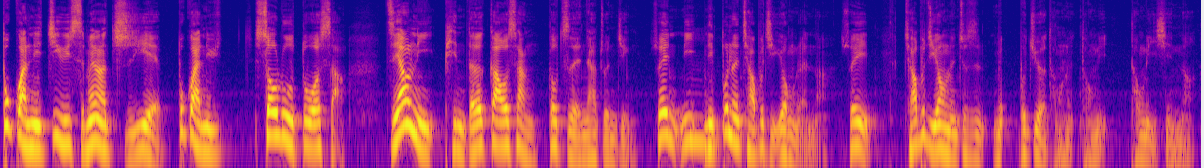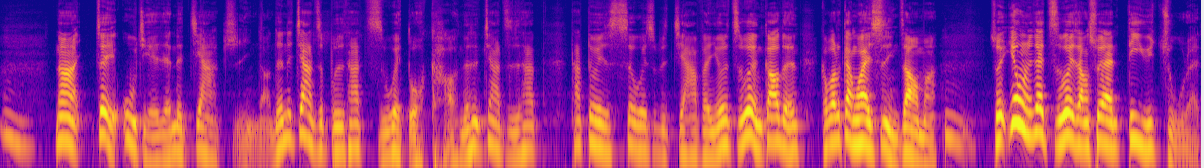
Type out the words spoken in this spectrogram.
不管你基于什么样的职业，不管你收入多少，只要你品德高尚，都值得人家尊敬。所以你你不能瞧不起佣人啊。所以瞧不起佣人就是没不具有同理同理同理心哦。嗯。那这也误解人的价值，你知道，人的价值不是他职位多高，人的价值是他他对社会是不是加分？有的职位很高的人，搞不好都干坏事，你知道吗？嗯。所以佣人在职位上虽然低于主人，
